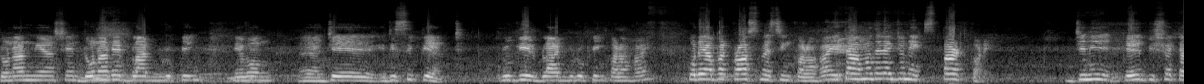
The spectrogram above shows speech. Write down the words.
ডোনার নিয়ে আসেন। ডোনারের ব্লাড গ্রুপিং এবং যে রিসিপিয়েন্ট রুগীর ব্লাড গ্রুপিং করা হয়। করে আবার ক্রস ম্যাচিং করা হয়। এটা আমাদের একজন এক্সপার্ট করে। যিনি এই বিষয়টা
